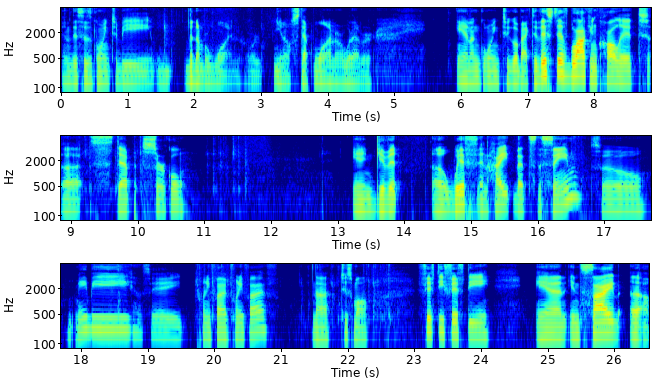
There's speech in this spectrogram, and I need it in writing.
And this is going to be the number one or, you know, step one or whatever. And I'm going to go back to this div block and call it uh, step circle. And give it a width and height that's the same. So maybe, let's say 25, 25. Nah, too small. 50, 50. And inside, uh,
